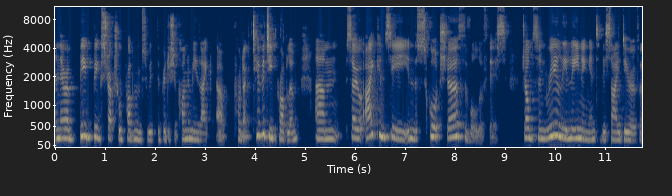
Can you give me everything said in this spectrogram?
And there are big, big structural problems with the British economy, like a productivity problem. Um, so I can see in the scorched earth of all of this, Johnson really leaning into this idea of a,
